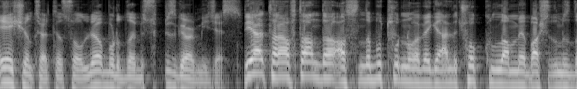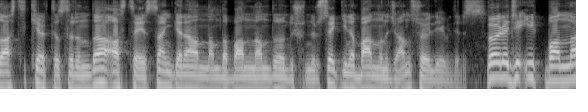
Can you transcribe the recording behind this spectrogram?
Ancient haritası oluyor. Burada da bir sürpriz görmeyeceğiz. Diğer taraftan da aslında bu turnuva ve genelde çok kullanmaya başladığımız Dusty haritasının da Astralis'ten genel anlamda banlandığını düşünürsek yine banlanacağını söyleyebiliriz. Böylece ilk banlar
